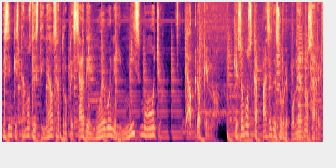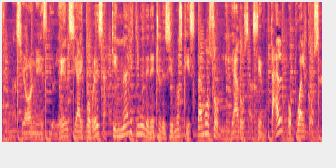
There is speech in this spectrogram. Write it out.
Dicen que estamos destinados a tropezar de nuevo en el mismo hoyo. Yo creo que no. Que somos capaces de sobreponernos a refundaciones, violencia y pobreza. Que nadie tiene derecho a decirnos que estamos obligados a hacer tal o cual cosa.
